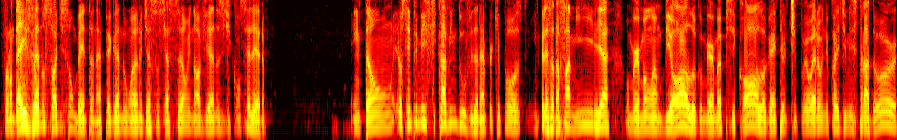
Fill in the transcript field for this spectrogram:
foram 10 anos só de São Bento, né? Pegando um ano de associação e 9 anos de conselheiro. Então, eu sempre me ficava em dúvida, né? Porque, pô, empresa da família, o meu irmão é um biólogo, minha irmã é psicóloga, então, tipo, eu era o único administrador.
